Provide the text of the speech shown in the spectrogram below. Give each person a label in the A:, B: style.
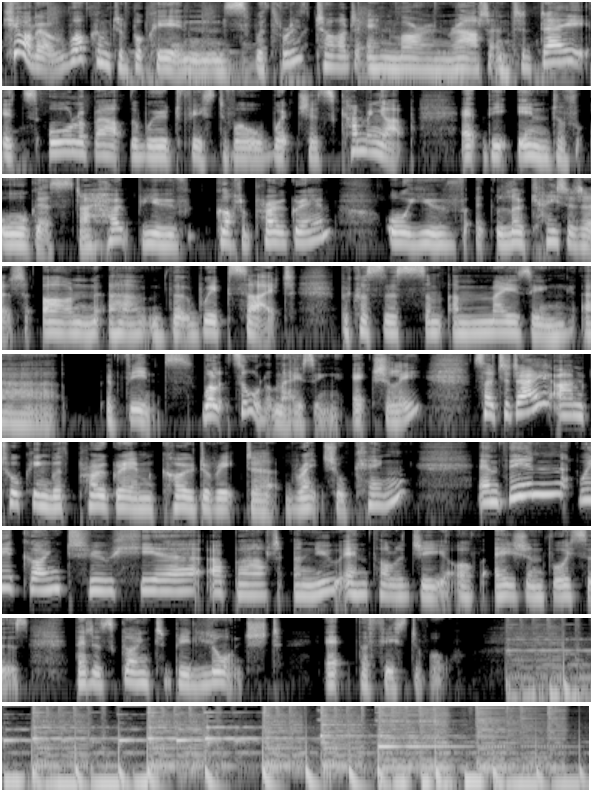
A: Kia ora, welcome to Bookenz with Ruth Todd and Maureen Rout. And today it's all about the Word Festival, which is coming up at the end of August. I hope you've got a program or you've located it on um, the website because there's some amazing uh, events. Well, it's all amazing, actually. So today I'm talking with program co director Rachel King. And then we're going to hear about a new anthology of Asian voices that is going to be launched at the festival.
